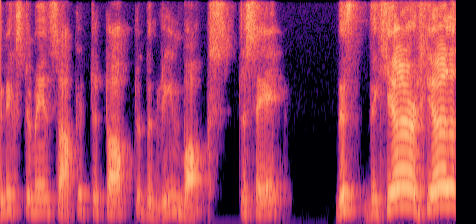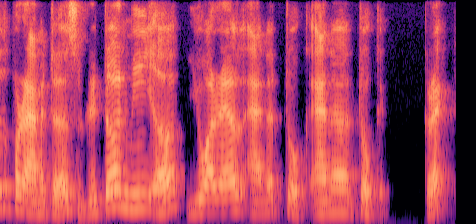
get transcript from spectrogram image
Unix domain socket to talk to the green box to say this the, here here are the parameters. Return me a URL and a token and a token. Correct.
